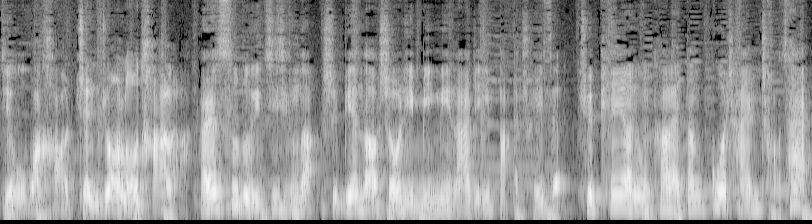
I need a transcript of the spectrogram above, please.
结果哇靠，整幢楼塌了。而速度与激情呢，是编导手里明明拿着一把锤子，却偏要用它来当锅铲炒菜，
